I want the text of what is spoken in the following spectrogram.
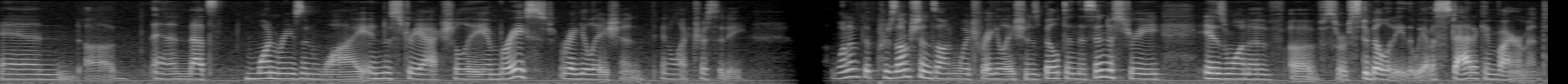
and uh, and that's one reason why industry actually embraced regulation in electricity. One of the presumptions on which regulation is built in this industry is one of, of sort of stability, that we have a static environment,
